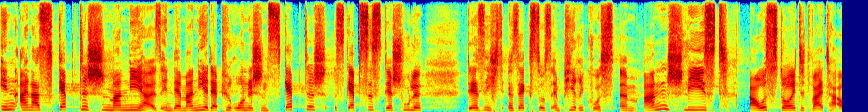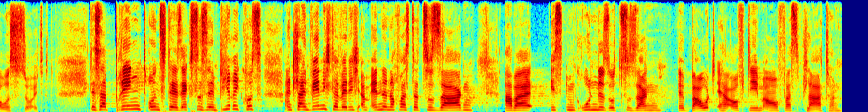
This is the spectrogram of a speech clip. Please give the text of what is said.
in einer skeptischen Manier, also in der Manier der pyrrhonischen Skepsis der Schule der sich Sextus Empiricus ähm, anschließt, ausdeutet, weiter ausdeutet. Deshalb bringt uns der Sextus Empiricus ein klein wenig, da werde ich am Ende noch was dazu sagen, aber ist im Grunde sozusagen, äh, baut er auf dem auf, was Platon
